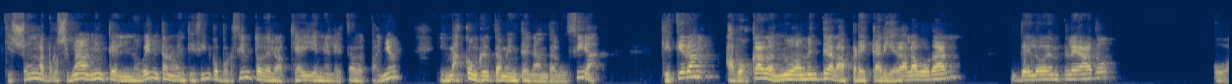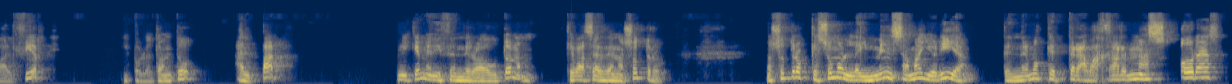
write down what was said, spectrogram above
que son aproximadamente el 90-95% de las que hay en el Estado español, y más concretamente en Andalucía, que quedan abocadas nuevamente a la precariedad laboral de los empleados o al cierre, y por lo tanto al paro. ¿Y qué me dicen de los autónomos? ¿Qué va a ser de nosotros? Nosotros, que somos la inmensa mayoría, tendremos que trabajar más horas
